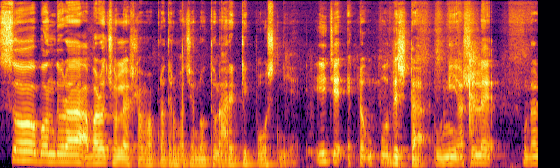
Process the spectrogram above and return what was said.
সো বন্ধুরা, আবারও চলে আসলাম আপনাদের মাঝে নতুন আরেকটি পোস্ট নিয়ে। এই যে একটা উপদেষ্টা, উনি আসলে ওনার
